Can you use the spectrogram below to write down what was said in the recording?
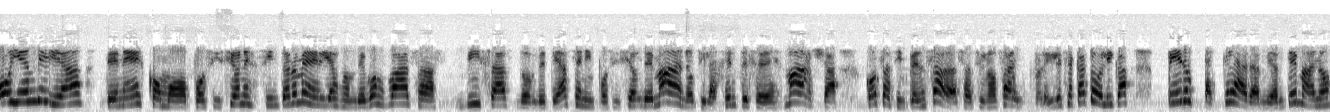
Hoy en día tenés como posiciones intermedias donde vos vas a visas, donde te hacen imposición de manos y la gente se desmaya, cosas impensadas hace unos años por la Iglesia Católica, pero te aclaran de antemano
